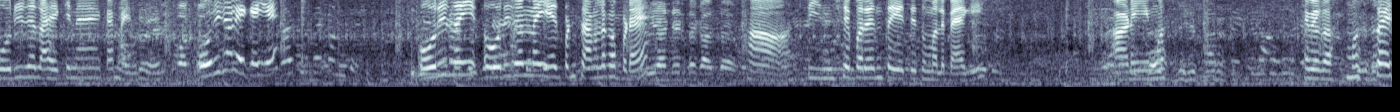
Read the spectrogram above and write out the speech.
ओरिजिनल आहे की नाही काय माहिती नाही. ओरिजिनल आहे का हे? ओरिजिनल नाही ओरिजिनल नाही आहे पण चांगला कपडा आहे. हां तीनशेपर्यंत येते तुम्हाला बॅगी आणि मस्त हे बघा मस्त आहे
